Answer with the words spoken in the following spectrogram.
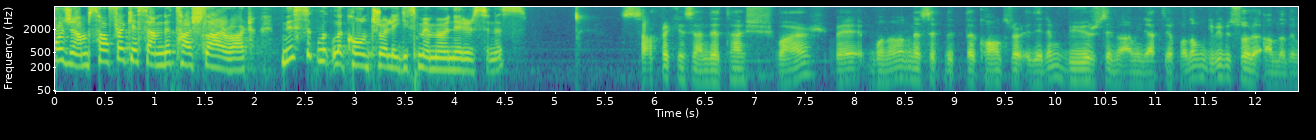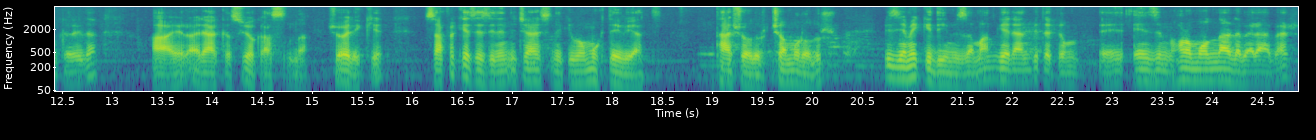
Hocam safra kesemde taşlar var. Ne sıklıkla kontrole gitmemi önerirsiniz? Safra kesende taş var ve bunu ne sıklıkta kontrol edelim, büyürse mi ameliyat yapalım gibi bir soru anladığım kadarıyla. Hayır, alakası yok aslında. Şöyle ki, safra kesesinin içerisindeki bu muhteviyat, taş olur, çamur olur. Biz yemek yediğimiz zaman gelen bir takım e, enzim hormonlarla beraber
